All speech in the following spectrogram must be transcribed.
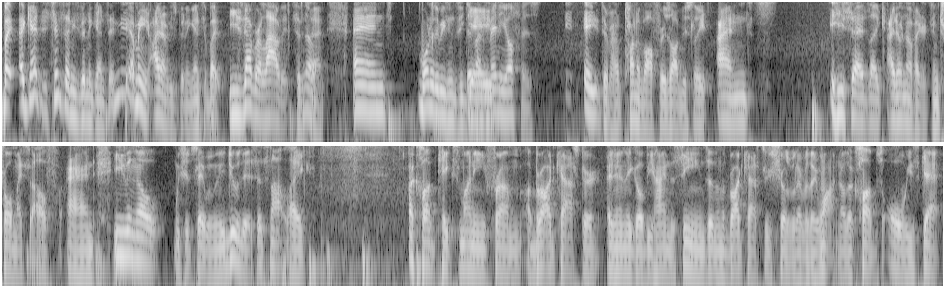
but again, since then he's been against it. And, I mean, I don't know if he's been against it, but he's never allowed it since No. then. And one of the reasons he They've had gave many offers. they've had a ton of offers, obviously, and he said like I don't know if I could control myself. And even though we should say when we do this, it's not like a club takes money from a broadcaster and then they go behind the scenes and then the broadcaster shows whatever they want. No, the clubs always get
